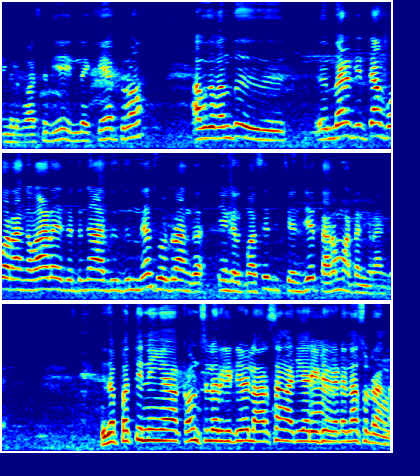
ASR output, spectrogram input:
எங்களுக்கு வசதியே இல்லை. கேட்குறோம் அவங்க வந்து மிரட்டிட்டு தான் போகிறாங்க வாடகை கட்டுங்க அது இதுன்னு தான் சொல்கிறாங்க எங்களுக்கு வசதி செஞ்சே தர மாட்டேங்கிறாங்க இதை பற்றி நீங்கள் கவுன்சிலர்கிட்டயோ இல்லை அரசாங்க அதிகாரிகிட்டயோ கேட்டால் என்ன சொல்கிறாங்க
